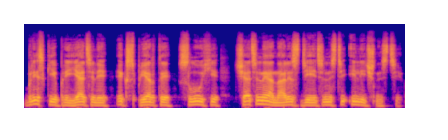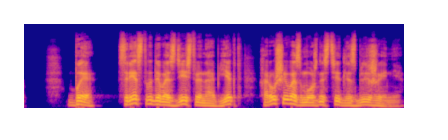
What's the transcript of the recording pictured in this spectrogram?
близкие приятели, эксперты, слухи, тщательный анализ деятельности и личности. Б. Средства для воздействия на объект, хорошие возможности для сближения.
